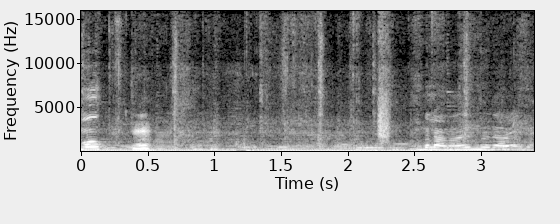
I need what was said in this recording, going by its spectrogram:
അമ്മോ. ഇന്നലെ ഇന്ന് രാവിലെ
